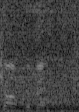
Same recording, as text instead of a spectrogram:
chunk of it.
